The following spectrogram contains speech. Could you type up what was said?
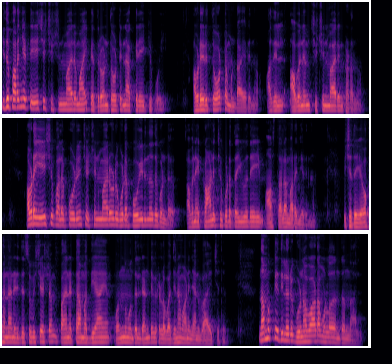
ഇത് പറഞ്ഞിട്ട് യേശു ശിഷ്യന്മാരുമായി കെദ്രോൺ തോട്ടിന് അക്കരയ്ക്ക് പോയി. അവിടെ ഒരു തോട്ടമുണ്ടായിരുന്നു. അതിൽ അവനും ശിഷ്യന്മാരും കടന്നു. അവിടെ യേശു പലപ്പോഴും ശിഷ്യന്മാരോടുകൂടെ പോയിരുന്നത് കൊണ്ട് അവനെ കാണിച്ചു കൊടുത്ത യൂതയും ആ സ്ഥലം അറിഞ്ഞിരുന്നു. വിശുദ്ധ യോഹന്നാൻ എഴുതിയ സുവിശേഷം പതിനെട്ടാം അധ്യായം ഒന്ന് മുതൽ രണ്ട് വരെയുള്ള വചനമാണ് ഞാൻ വായിച്ചത്. നമുക്കിതിലൊരു ഗുണപാഠമുള്ളത് എന്തെന്നാൽ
